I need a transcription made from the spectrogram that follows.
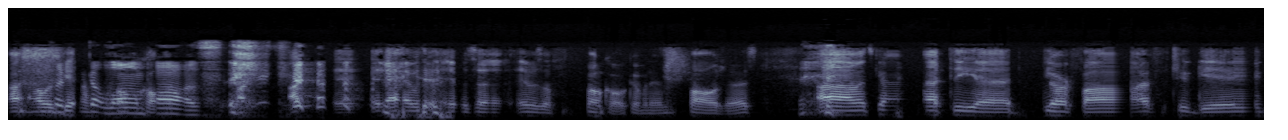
I was getting a, Took a long call. pause. I, it, it, was, it was a it was a phone call coming in. Apologize. Um, it's got the uh, DR5 two gig.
